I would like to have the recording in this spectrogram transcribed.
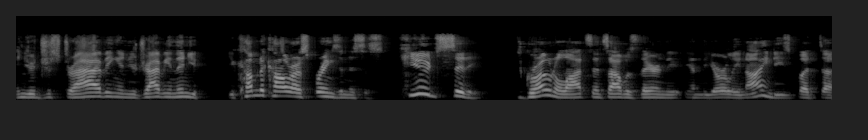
And you're just driving and you're driving, and then you, you come to Colorado Springs, and it's this huge city. It's grown a lot since I was there in the in the early '90s, but uh,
